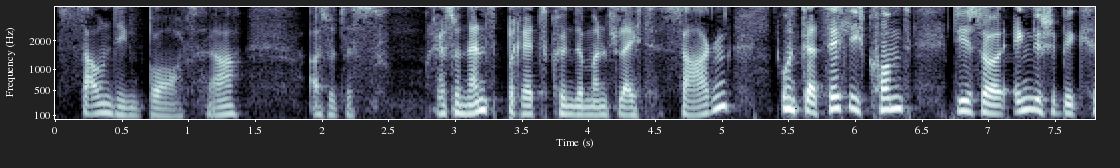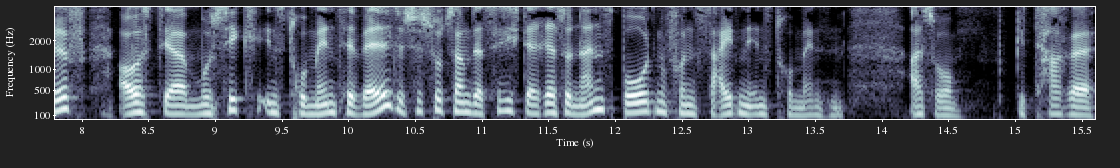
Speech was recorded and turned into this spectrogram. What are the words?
Sounding Board, ja. Also das Resonanzbrett könnte man vielleicht sagen. Und tatsächlich kommt dieser englische Begriff aus der Musikinstrumente-Welt. Es ist sozusagen tatsächlich der Resonanzboden von Saiteninstrumenten. Also Gitarre,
